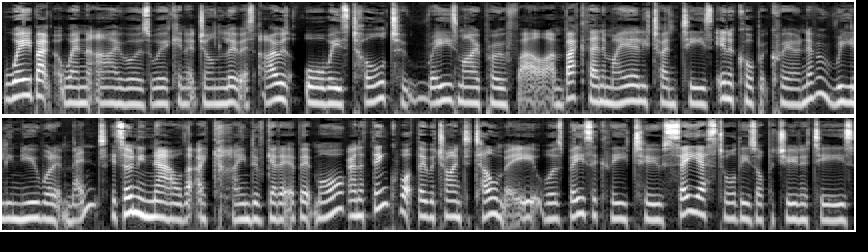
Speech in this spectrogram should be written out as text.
way back when I was working at John Lewis, I was always told to raise my profile. And back then in my early 20s in a corporate career, I never really knew what it meant. It's only now that I kind of get it a bit more. And I think what they were trying to tell me was basically to say yes to all these opportunities,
